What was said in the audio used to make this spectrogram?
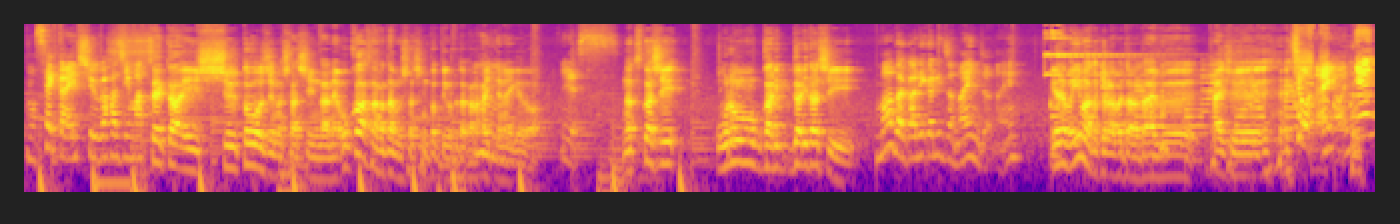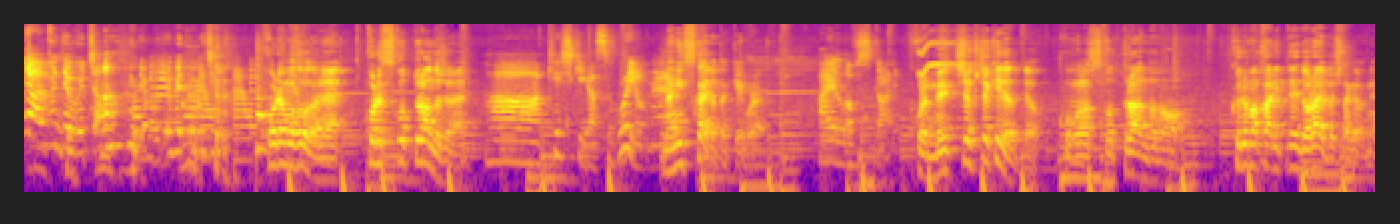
もう世界一周が始まって世界一周当時の写真だね。お母さんが多分写真撮ってくれたから入ってないけど、いいです懐かしい。俺もガリッガリだし。まだガリガリじゃないんじゃない？いやでも今と比べたらだいぶ体重。そうだよ。ねじゃぶじゃぶちゃんじゃぶじゃぶじゃぶちゃんこれもそうだね。これスコットランドじゃない？あー景色がすごいよね。何スカイだったっけこれ？I love sky これめちゃくちゃ綺麗だったよ。ここのスコットランドの。車借りてドライブしたけどね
